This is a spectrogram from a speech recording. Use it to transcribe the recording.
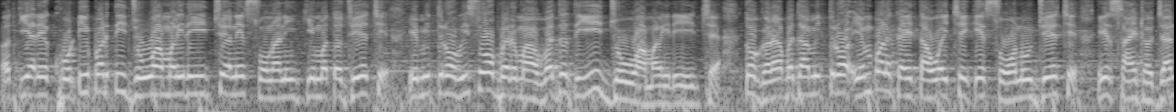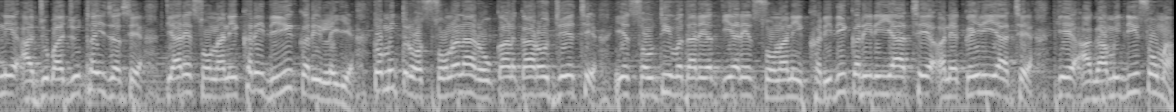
અત્યારે ખોટી પડતી જોવા મળી રહી છે અને સોનાની કિંમતો જે છે એ મિત્રો વિશ્વભરમાં વધતી જોવા મળી રહી છે. તો ઘણા બધા મિત્રો એમ પણ કહેતા હોય છે કે સોનું જે છે એ સાઠ હજારની આજુબાજુ થઈ જશે. ત્યારે સોનાની ખરીદી કરી લઈએ. તો મિત્રો, સોનાના રોકાણકારો જે છે એ સૌથી વધારે અત્યારે સોનાની ખરીદી કરી રહ્યા છે અને કહી રહ્યા છે કે આગામી દિવસોમાં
